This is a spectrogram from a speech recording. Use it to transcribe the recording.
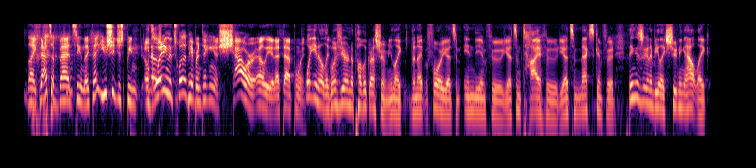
like that's a bad scene like that you should just be avoiding the toilet paper and taking a shower elliot at that point Well, you know, like what if you're in a public restroom? You like the night before you had some Indian food, you had some Thai food, you had some Mexican food. Things are gonna be like shooting out like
